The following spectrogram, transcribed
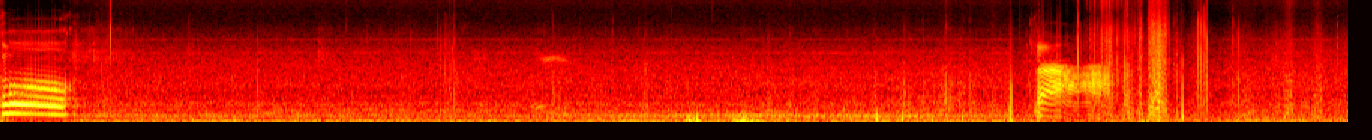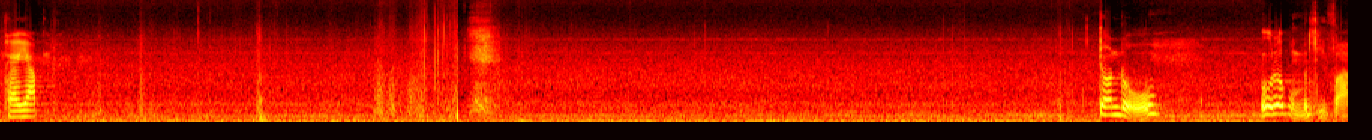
โอ้ พ้ยับ จอนโดอู้แล้วผมเป็นสีฟ้า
